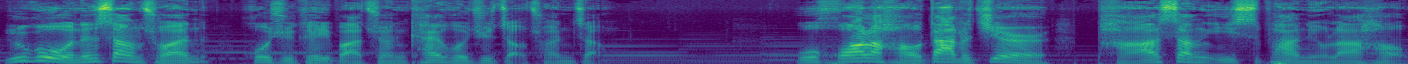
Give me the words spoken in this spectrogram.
如果我能上船，或许可以把船开回去找船长。我花了好大的劲儿爬上伊斯帕纽拉号，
